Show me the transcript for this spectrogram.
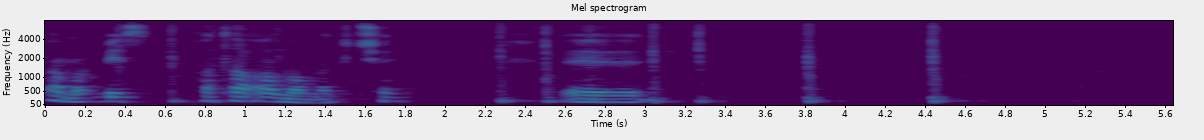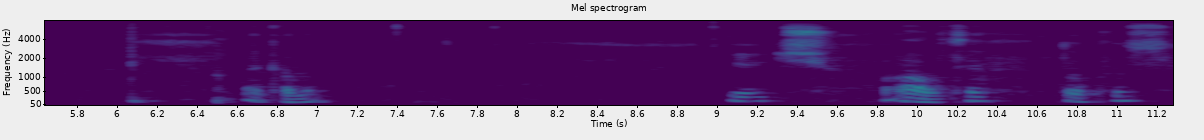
Ama biz hata almamak için e, bakalım 3, 6, 9,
